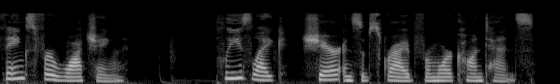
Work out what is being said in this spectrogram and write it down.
Thanks for watching. Please like, share and subscribe for more contents.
